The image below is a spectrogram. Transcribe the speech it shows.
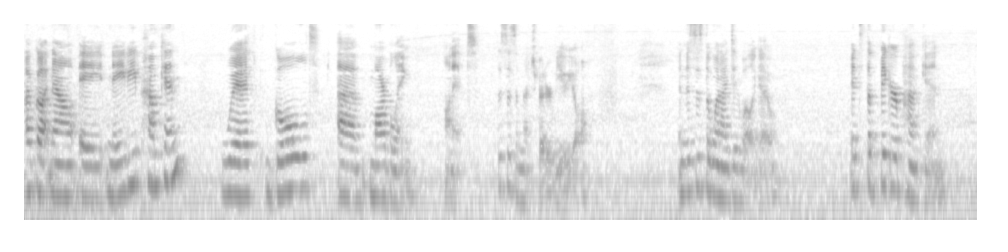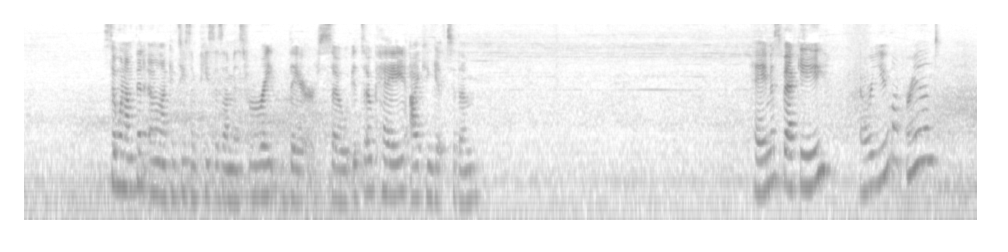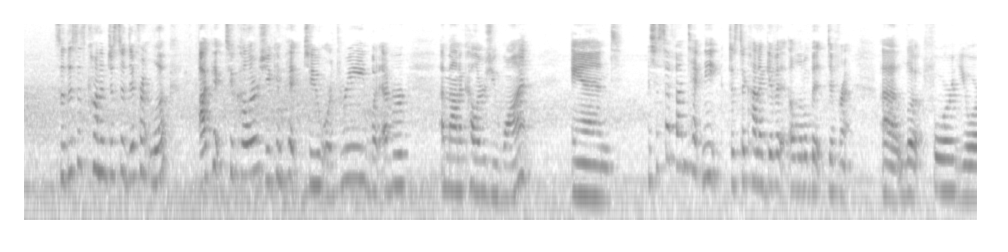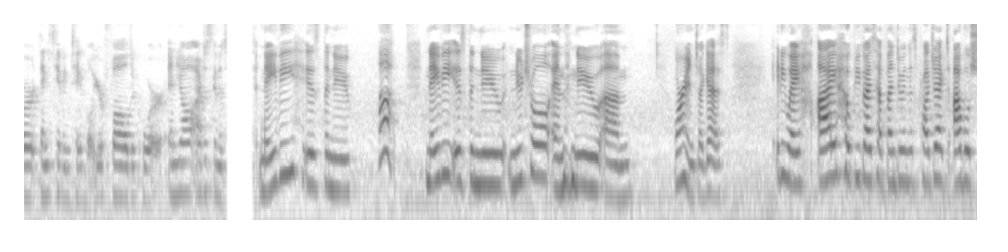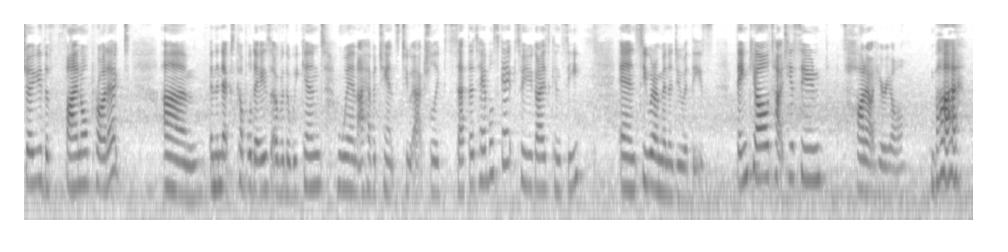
I've got now a navy pumpkin with gold um, marbling on it. This is a much better view, y'all. And this is the one I did while ago. It's the bigger pumpkin. So when I'm bent I can see some pieces I missed right there. So it's okay, I can get to them. Hey, Miss Becky. How are you, my friend? So this is kind of just a different look. I picked two colors. You can pick two or three, whatever amount of colors you want. And it's just a fun technique just to kind of give it a little bit different uh, look for your Thanksgiving table, your fall decor. And y'all, I'm just gonna, navy is the new, ah, navy is the new neutral and the new um, orange, I guess. Anyway, I hope you guys have fun doing this project. I will show you the final product um, in the next couple days over the weekend when I have a chance to actually set the tablescape so you guys can see and see what I'm gonna do with these. Thank y'all, talk to you soon. It's hot out here, y'all. Bye.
